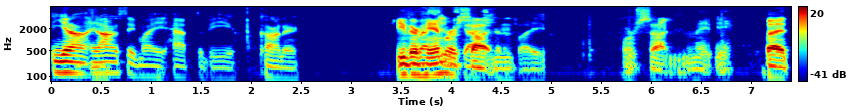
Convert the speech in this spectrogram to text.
You know, it honestly might have to be Conner. either The him or these guys are Sutton. bite. Or Sutton, maybe. But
